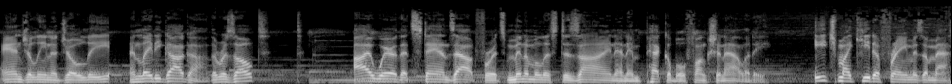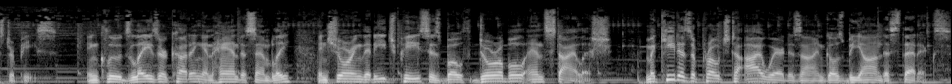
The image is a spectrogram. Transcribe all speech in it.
Angelina Jolie, and Lady Gaga. The result? Eyewear that stands out for its minimalist design and impeccable functionality. Each Mykita frame is a masterpiece, includes laser cutting and hand assembly, ensuring that each piece is both durable and stylish. Mykita's approach to eyewear design goes beyond aesthetics.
